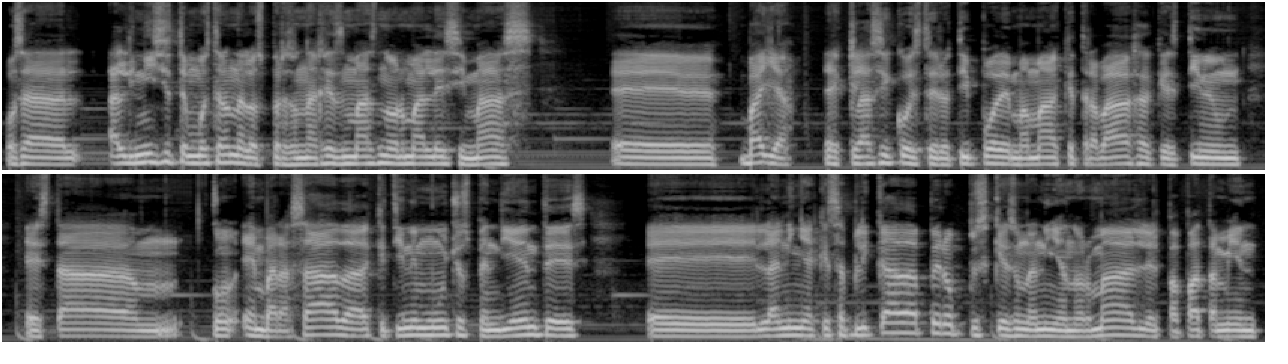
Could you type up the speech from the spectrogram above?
O sea, al inicio te muestran a los personajes más normales y más, eh, vaya, el clásico estereotipo de mamá que trabaja, que tiene un, está mm, embarazada, que tiene muchos pendientes, eh, la niña que es aplicada, pero pues que es una niña normal, el papá también,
